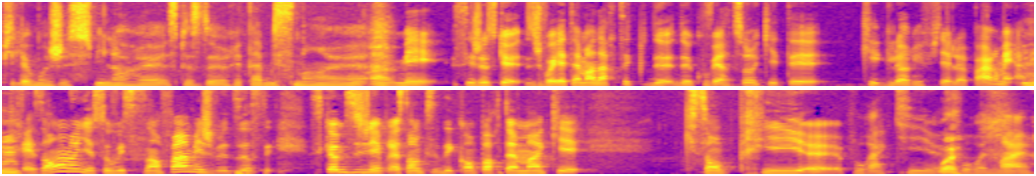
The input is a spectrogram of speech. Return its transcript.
puis là, moi, je suis leur euh, espèce de rétablissement. euh, à- mais c'est juste que je voyais tellement d'articles de, de couverture qui étaient qui glorifiaient le père, mais avec Mhm. raison, là, il a sauvé ses enfants, mais je veux dire, c'est comme si j'ai l'impression que c'est des comportements qui, qui sont pris euh, pour acquis euh, Ouais. pour une mère.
